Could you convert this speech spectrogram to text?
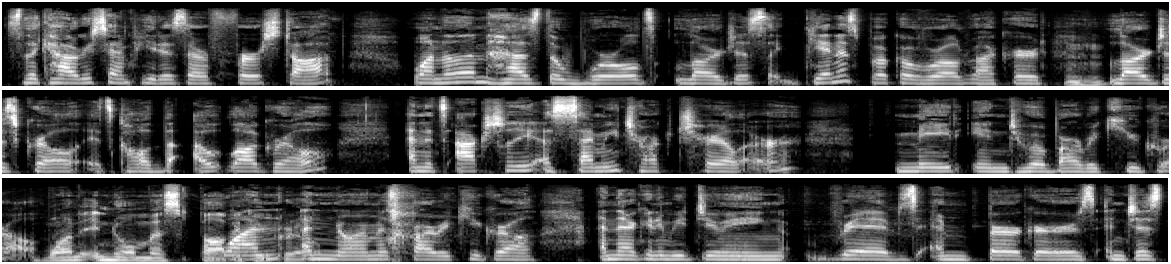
So the Calgary Stampede is their first stop. One of them has the world's largest, like Guinness Book of World Record, mm-hmm. largest grill. It's called the Outlaw Grill, and it's actually a semi truck trailer made into a barbecue grill One enormous barbecue one grill. enormous barbecue grill, and they're going to be doing ribs and burgers and just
